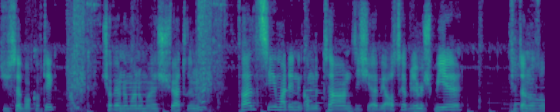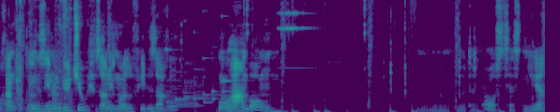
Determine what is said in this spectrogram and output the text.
Die ist ja Bock auf dich. Ich hoffe, wir haben nochmal nochmal das Schwert drin. Falls jemand in den Kommentaren sich irgendwie auskennt mit dem Spiel. Ich habe da nur so Rand gesehen am YouTube. Ich weiß auch nicht mal so viele Sachen. Oha, ein Bogen. Mal austesten hier.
